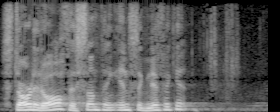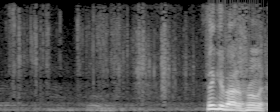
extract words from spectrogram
started off as something insignificant? Think about it for a moment.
